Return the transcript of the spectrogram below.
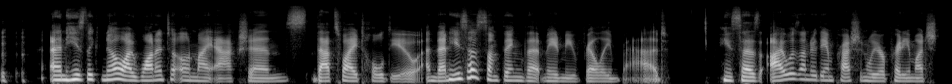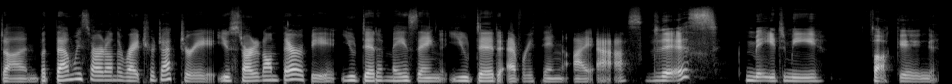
and he's like, No, I wanted to own my actions. That's why I told you. And then he says something that made me really mad. He says, I was under the impression we were pretty much done, but then we started on the right trajectory. You started on therapy. You did amazing. You did everything I asked. This made me fucking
